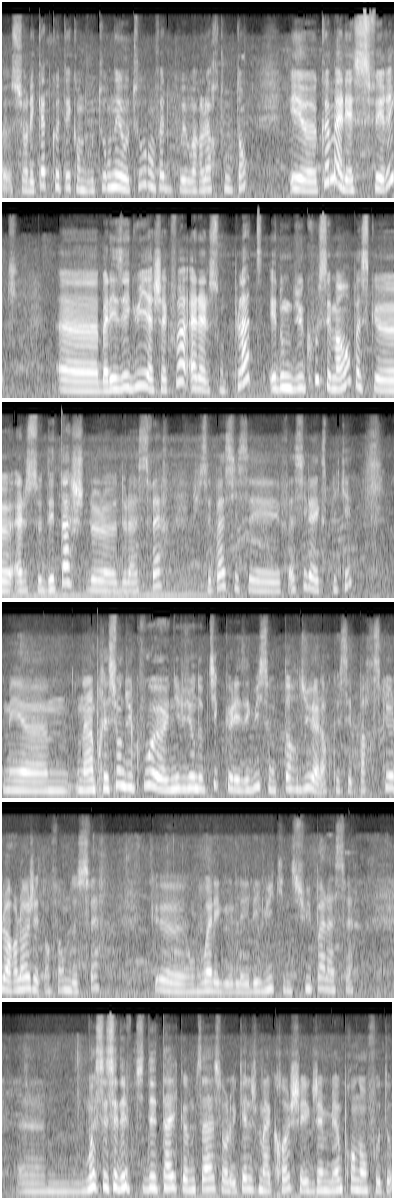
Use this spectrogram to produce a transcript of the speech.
euh, sur les quatre côtés. Quand vous tournez autour, en fait, vous pouvez voir l'heure tout le temps. Et euh, comme elle est sphérique, euh, bah, les aiguilles à chaque fois, elles, sont plates. Et donc du coup, c'est marrant parce qu'elles se détachent de, la sphère. Je sais pas si c'est facile à expliquer. Mais euh, on a l'impression du coup, euh, une illusion d'optique que les aiguilles sont tordues alors que c'est parce que l'horloge est en forme de sphère que euh, voit l'aiguille qui ne suit pas la sphère. Moi, c'est des petits détails comme ça sur lesquels je m'accroche et que j'aime bien prendre en photo.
